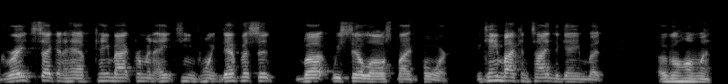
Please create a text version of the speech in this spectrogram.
great second half, came back from an 18 point deficit, but we still lost by four. We came back and tied the game, but Oklahoma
